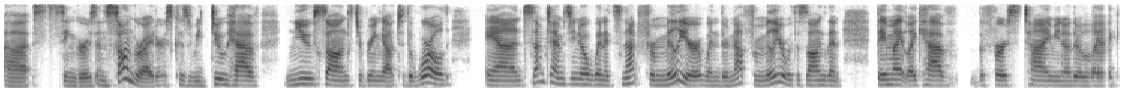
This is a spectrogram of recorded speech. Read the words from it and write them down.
uh, singers and songwriters because we do have new songs to bring out to the world. And sometimes, you know, when it's not familiar, when they're not familiar with the song, then they might like have the first time, you know, they're like,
